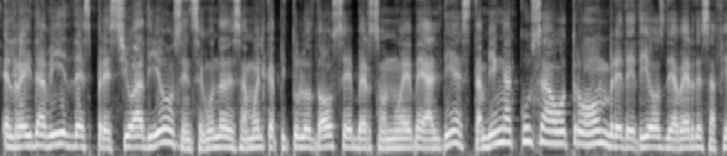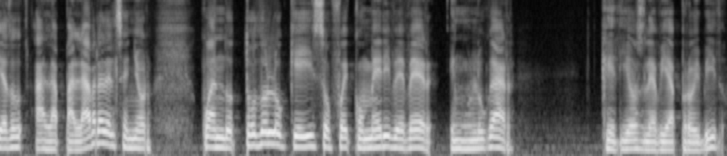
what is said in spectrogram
el rey David despreció a Dios en 2 de Samuel capítulo 12, verso 9 al 10. También acusa a otro hombre de Dios de haber desafiado a la palabra del Señor cuando todo lo que hizo fue comer y beber en un lugar que Dios le había prohibido.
